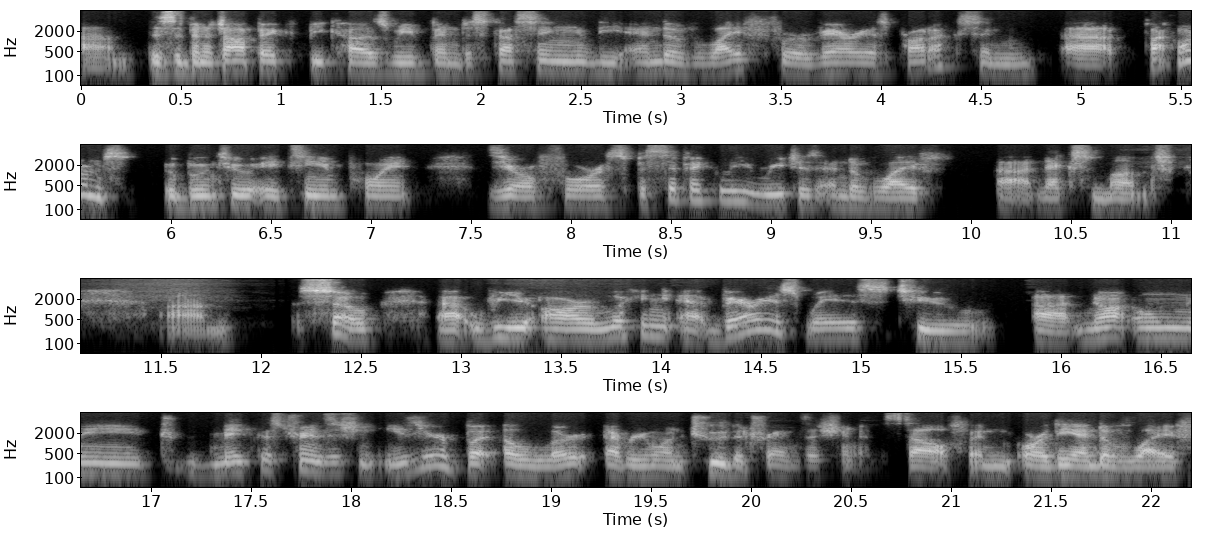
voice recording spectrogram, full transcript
Um, this has been a topic because we've been discussing the end of life for various products and uh, platforms. Ubuntu 18.04 specifically reaches end of life uh, next month. Um, so uh, we are looking at various ways to uh, not only make this transition easier, but alert everyone to the transition itself and or the end of life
